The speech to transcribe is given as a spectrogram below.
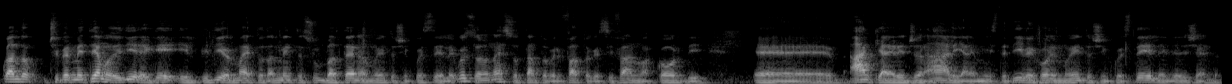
quando ci permettiamo di dire che il PD ormai è totalmente subalterno al Movimento 5 Stelle, questo non è soltanto per il fatto che si fanno accordi eh, anche alle regionali, alle amministrative con il Movimento 5 Stelle e via dicendo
